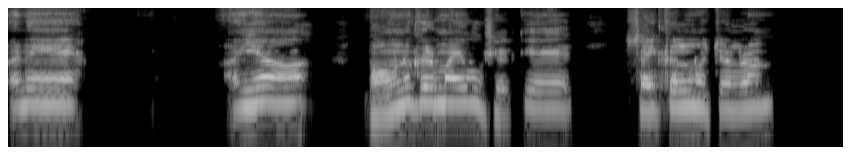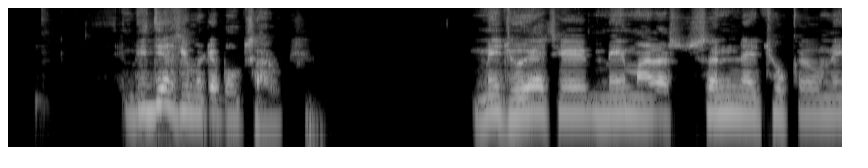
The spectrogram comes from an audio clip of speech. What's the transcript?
અને અહીંયા ભાવનગરમાં એવું છે કે સાયકલનું ચલણ વિદ્યાર્થી માટે બહુ સારું છે. મેં જોયા છે મેં મારા સનને છોકરાઓને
